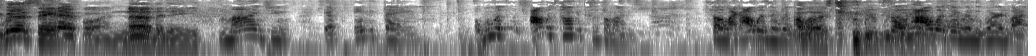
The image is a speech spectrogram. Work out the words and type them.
We'll say that for another day. Mind you, if anything, we was I was talking to somebody. So like I wasn't really I worried. was too. So I wasn't really worried about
